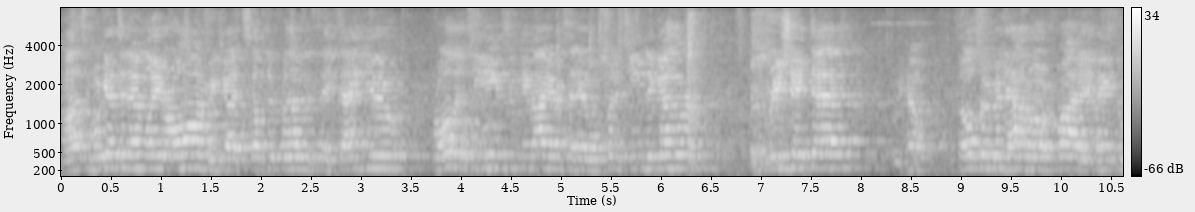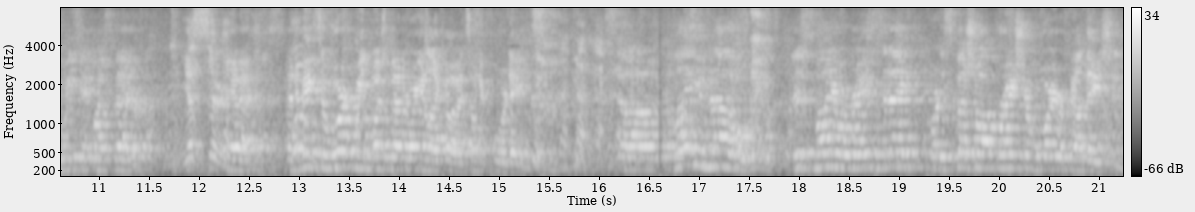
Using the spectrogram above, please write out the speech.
Uh, so we'll get to them later on. We got something for them to say thank you. For all the teams who came out here and said, hey, let's put a team together. We appreciate that. We know it's also good to have it on a Friday. It makes the weekend much better. Yes, sir. Yeah, and it makes the work week much better when you're like, oh, it's only four days. So to let you know, this money we're raising today for the Special Operation Warrior Foundation.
